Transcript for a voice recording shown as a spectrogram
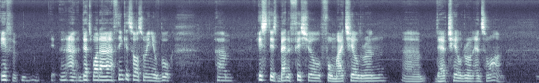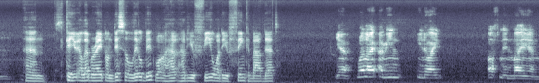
If uh, that's what I, I think it's also in your book. Um, is this beneficial for my children, um, their children, and so on? And can you elaborate on this a little bit? What, how, how do you feel? What do you think about that? Yeah, well, I, I mean, you know, I often in my um,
